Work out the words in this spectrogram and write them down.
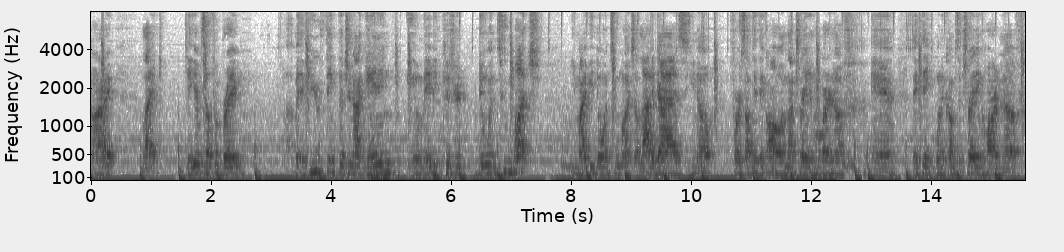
All right, like give yourself a break. If you think that you're not gaining, you know, maybe because you're doing too much. You might be doing too much. A lot of guys, you know, first off they think, oh, I'm not training hard enough, and they think when it comes to training hard enough,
